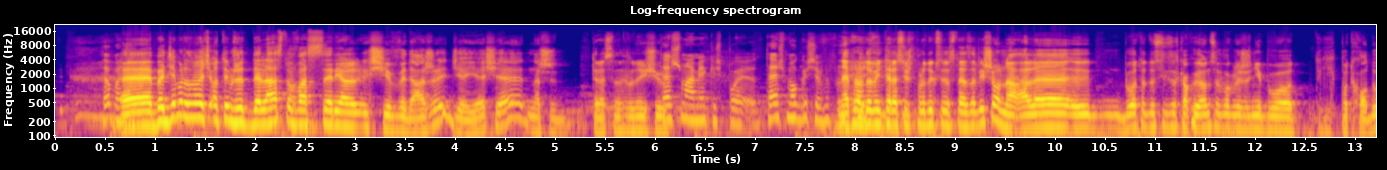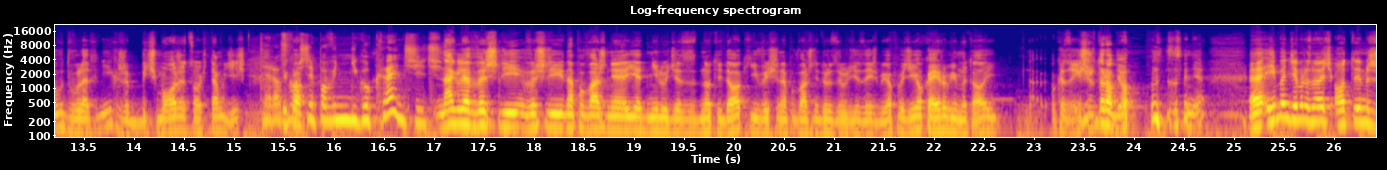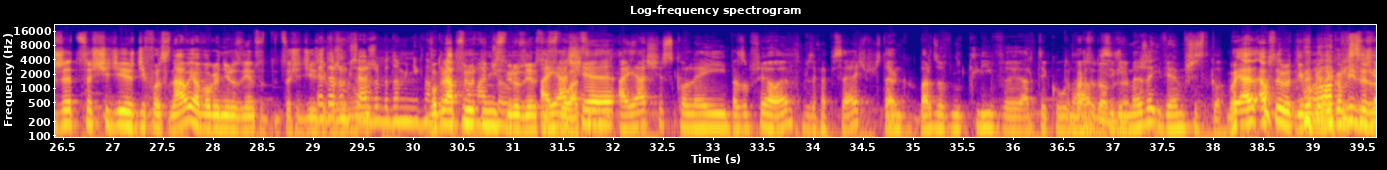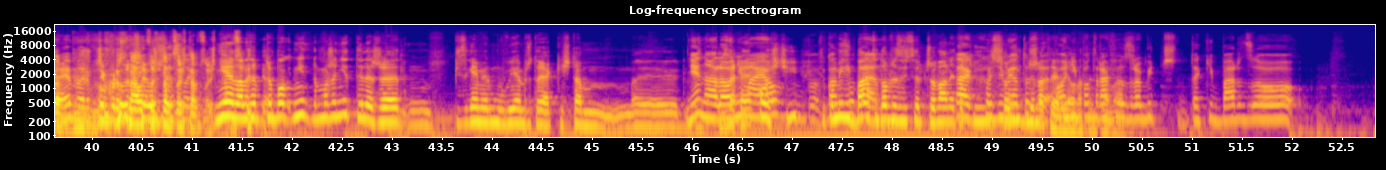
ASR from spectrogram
To będzie. E, będziemy rozmawiać o tym, że The Last of Us serial się wydarzy, dzieje się. Znaczy, teraz najprawdopodobniej się już... Też mam jakieś... Po... Też mogę się wypowiedzieć. Najprawdopodobniej teraz już produkcja została zawieszona, ale y, było to dosyć zaskakujące w ogóle, że nie było takich podchodów dwuletnich, że być może coś tam gdzieś. Teraz Tylko właśnie powinni go kręcić. nagle wyszli, wyszli na poważnie jedni ludzie z Naughty Dog i wyszli na poważnie drudzy ludzie z HBO. Powiedzieli, okej, robimy to i okazuje się, że to robią. Nie? E, I będziemy rozmawiać o tym, że coś się dzieje z GeForce Now. Ja w ogóle nie rozumiem, co, co się dzieje z Ja też GeForce bym Now. chciała, żeby Dominik nam W ogóle absolutnie nic nie rozumiem z A tej ja, sytuacji. się, a ja się z kolei bardzo przejąłem, tym, że tak napisałeś. Przeczytałem Tak. bardzo wnikliwy artykuł To na PC. Gamerze i wiem wszystko. Bo ja absolutnie w ogóle O, tylko PC widzę, że tam GeForce Now coś tam, coś tam, jest coś tam. Nie, no ale to było, nie, może nie tyle, że mm, PC Gamer mówiłem, że to jakieś tam e, Nie, no, ale oni mają tylko bardzo mieli bardzo ten- dobrze zresearchowany Tak, taki chodzi mi o to, że oni potrafią zrobić taki bardzo...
